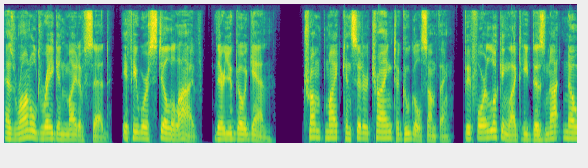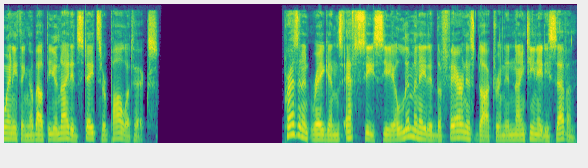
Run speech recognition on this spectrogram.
As Ronald Reagan might have said, if he were still alive, there you go again. Trump might consider trying to Google something before looking like he does not know anything about the United States or politics. President Reagan's FCC eliminated the Fairness Doctrine in 1987,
